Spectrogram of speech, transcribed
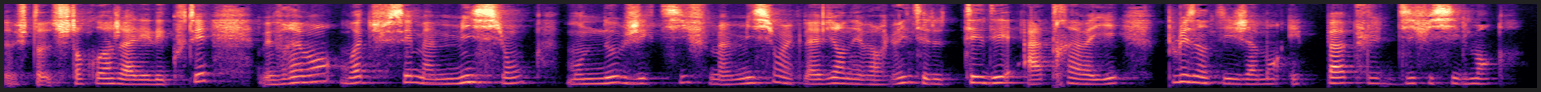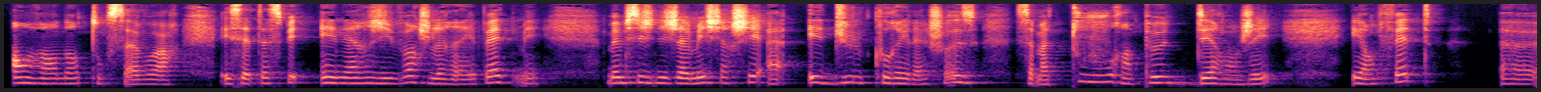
je t'encourage à aller l'écouter. Mais vraiment, moi, tu sais, ma mission, mon objectif, ma mission avec la vie en Evergreen, c'est de t'aider à travailler plus intelligemment et pas plus difficilement en vendant ton savoir. Et cet aspect énergivore, je le répète, mais même si je n'ai jamais cherché à édulcorer la chose, ça m'a toujours un peu dérangé. Et en fait, euh,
